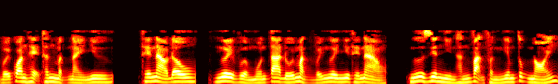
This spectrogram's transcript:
với quan hệ thân mật này như, thế nào đâu, ngươi vừa muốn ta đối mặt với ngươi như thế nào, ngư diên nhìn hắn vạn phần nghiêm túc nói,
